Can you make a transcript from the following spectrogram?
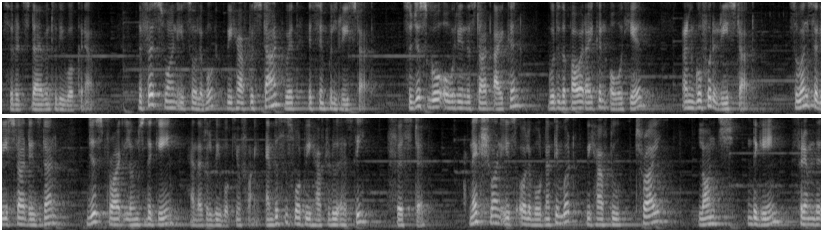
So let's dive into the workaround. The first one is all about we have to start with a simple restart. So just go over here in the start icon go to the power icon over here and go for a restart. So once the restart is done, just try launch the game and that will be working fine. And this is what we have to do as the first step. Next one is all about nothing but we have to try launch the game from the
